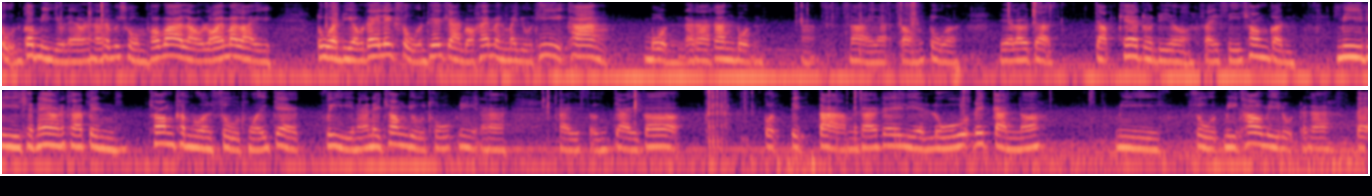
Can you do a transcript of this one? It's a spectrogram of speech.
ศูนย์ก็มีอยู่แล้วนะคะท่านผู้ชม เพราะว่าเราร้อยมาลัยตัวเดียวได้เลขศูนย์ที่อาจารย์บอกให้มันมาอยู่ที่ข้างบนนะคะ ข้างบนได้แล้วสองตัว เดี๋ยวเราจะจับแค่ตัวเดียว ใส่สีช่องก่อน มีดีชาแนลนะคะ เป็นช่องคำนวณสูตรหวยแจก รีนะในช่อง YouTube นี่นะคะใครสนใจก็กดติดตามนะคะ ได้เรียนรู้ด้วยกันเนาะมีสูตรมีเข้ามีหลุดนะคะ แต่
